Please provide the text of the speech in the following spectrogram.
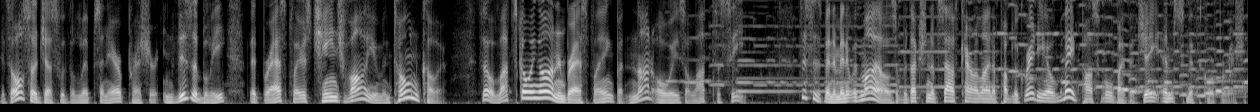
It's also just with the lips and air pressure, invisibly, that brass players change volume and tone color. So, lots going on in brass playing, but not always a lot to see. This has been A Minute with Miles, a production of South Carolina Public Radio made possible by the J.M. Smith Corporation.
